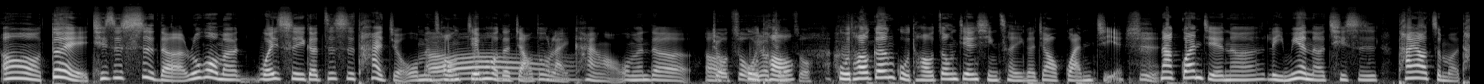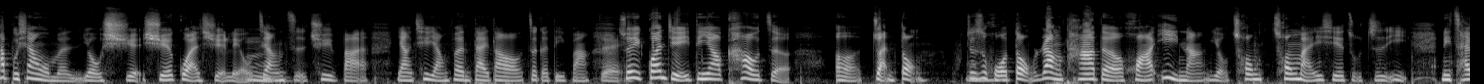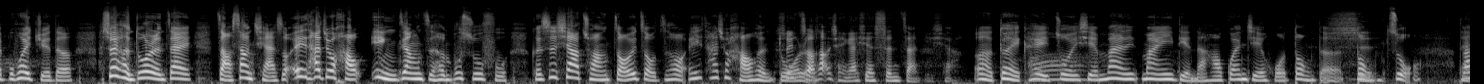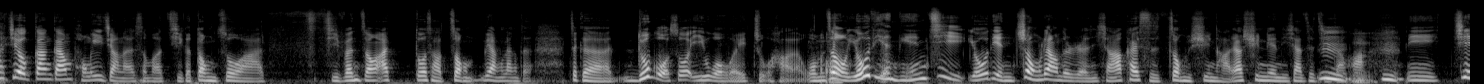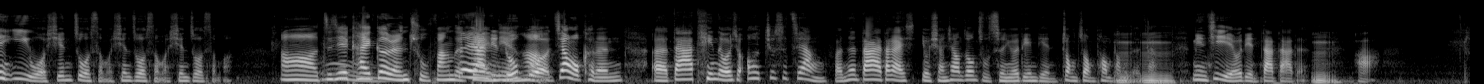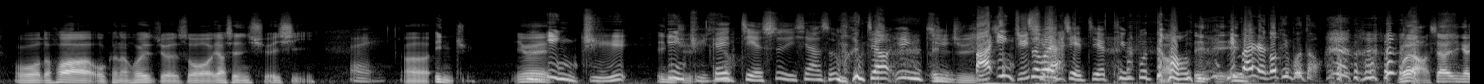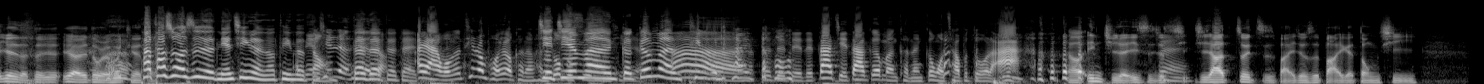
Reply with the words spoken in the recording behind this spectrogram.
哦，对，其实是的。如果我们维持一个姿势太久，我们从解剖的角度来看哦，我们的呃骨头、骨头跟骨头中间形成一个叫关节。是，那关节呢里面呢，其实它要怎么？它不像我们有血血管、血流这样子去把氧气、养分带到这个地方。对，所以关节一定要靠着呃转动。就是活动，让他的滑液囊有充充满一些组织液，你才不会觉得。所以很多人在早上起来说，哎，他就好硬，这样子很不舒服。可是下床走一走之后，哎，他就好很多了。所以早上起来应该先伸展一下。嗯，对，可以做一些慢慢一点的，然后关节活动的动作。那就刚刚彭毅讲了什么几个动作啊？几分钟啊？多少重量量的这个？如果说以我为主好了，我们这种有点年纪、有点重量的人，想要开始重训哈，要训练一下自己的话，嗯，你建议我先做什么？先做什么？先做什么？哦，直接开个人处方的概念如果这样，我可能呃，大家听的会说哦，就是这样。反正大家大概有想象中主持人有点点壮壮胖胖的这样，年纪也有点大大的。嗯，好。我的话，我可能会觉得说，要先学习。哎，呃，硬举，因为硬举，硬举可以解释一下什么叫硬举？把硬举起来。这位姐姐听不懂，一般人都听不懂。不会啊，现在应该越来越越来越多人会听得懂。他他说的是年轻人都听得懂，年轻人对对对对。哎呀，我们听众朋友可能姐姐们、哥哥们听不太懂，对对对对，大姐大哥们可能跟我差不多了啊。然后硬举的意思就是，其实它最直白就是把一个东西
